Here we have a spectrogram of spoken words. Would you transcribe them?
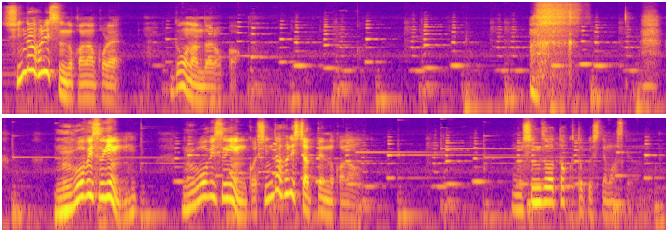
う。死んだふりすんのかな、これ。どうなんだろうか。無防備すぎん？無防備すぎん？これ死んだふりしちゃってんのかな？でも心臓トクトクしてますけどね。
